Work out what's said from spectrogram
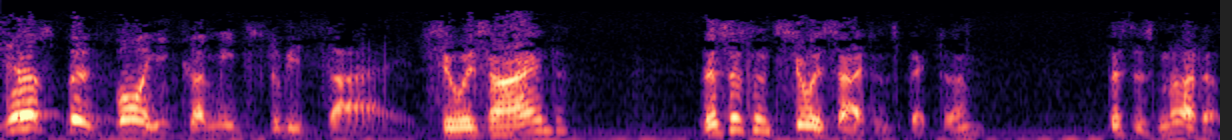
just before he commits suicide? Suicide? This isn't suicide, Inspector. This is murder.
